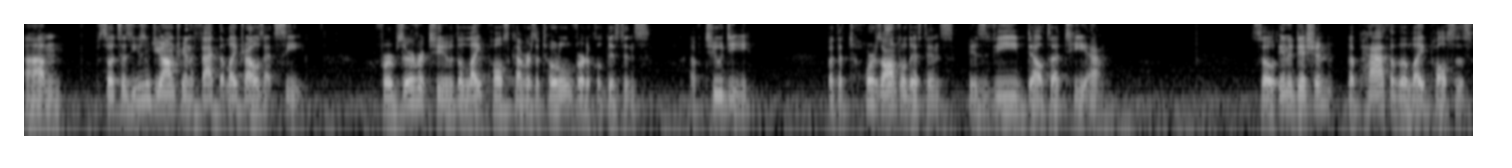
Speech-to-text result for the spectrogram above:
Um, so it says using geometry and the fact that light travels at c. For observer 2, the light pulse covers a total vertical distance of 2d, but the horizontal distance is v delta tm. So in addition, the path of the light pulses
